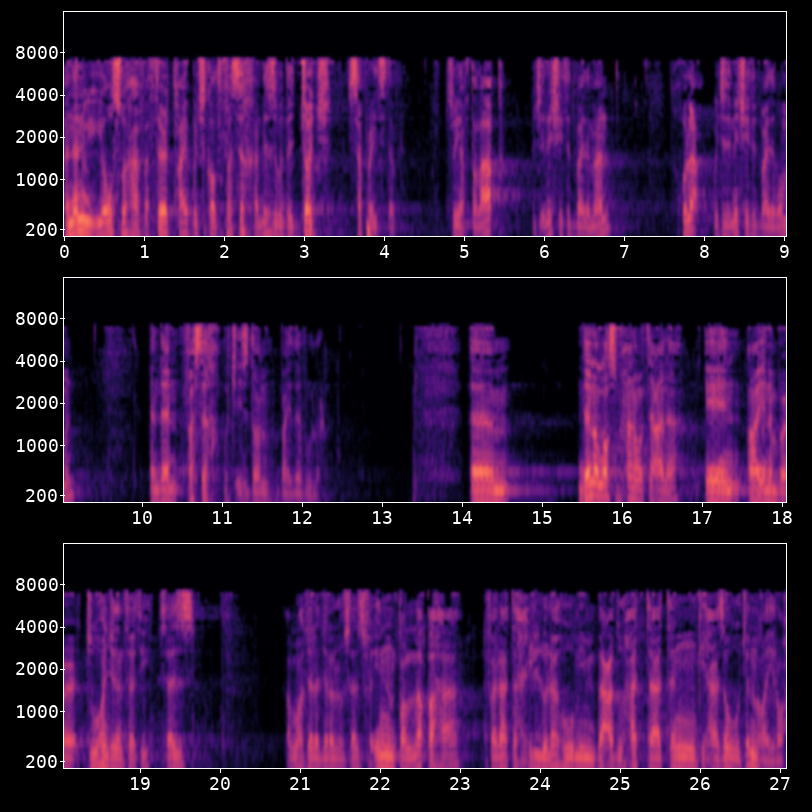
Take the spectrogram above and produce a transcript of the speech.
And then we also have a third type which is called fasakh, and this is when the judge separates them. So you have talaq, which is initiated by the man, khula, which is initiated by the woman, and then fasakh, which is done by the ruler. Um, then Allah subhanahu wa ta'ala in ayah number 230 says, Allah Jalla Jalaluhu says, فَإِن طَلَّقَهَا فَلَا تَحِلُّ لَهُ مِن بَعْدُ حَتَّى تَنكِحَ زَوْجًا غَيْرَهُ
